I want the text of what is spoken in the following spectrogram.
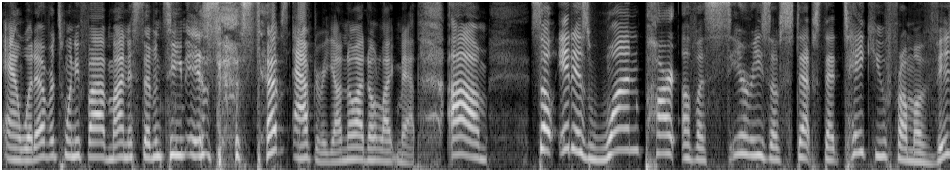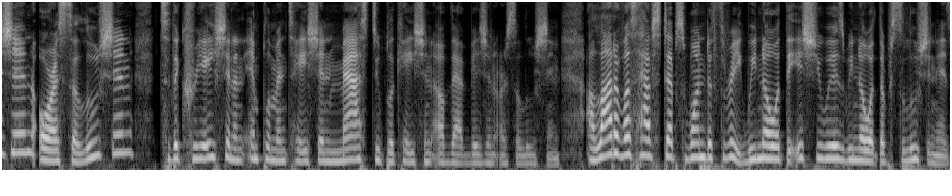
and whatever 25 minus 17 is steps after it. Y'all know I don't like math. Um, so it is one part of a series of steps that take you from a vision or a solution to the creation and implementation, mass duplication of that vision or solution. A lot of us have steps one to three. We know what the issue is, we know what the solution is,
